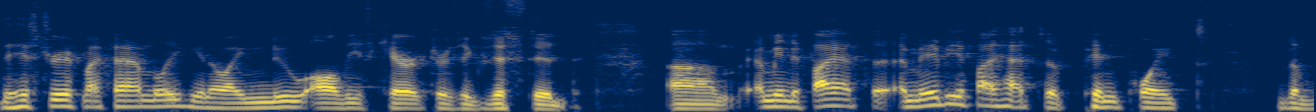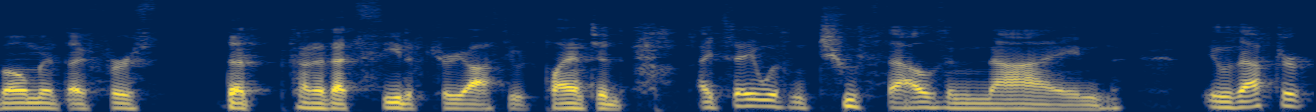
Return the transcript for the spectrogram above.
the history of my family. You know, I knew all these characters existed. Um, I mean, if I had to, maybe if I had to pinpoint the moment I first that kind of that seed of curiosity was planted, I'd say it was in 2009. It was after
